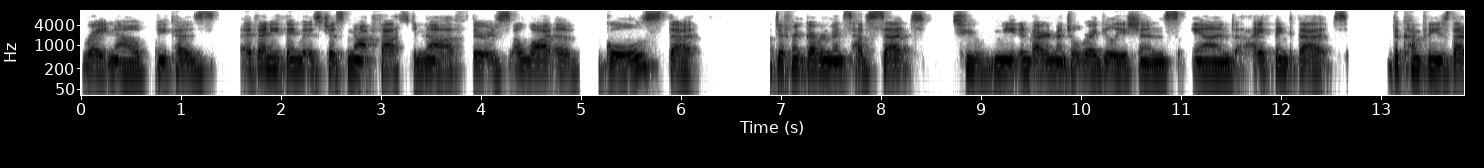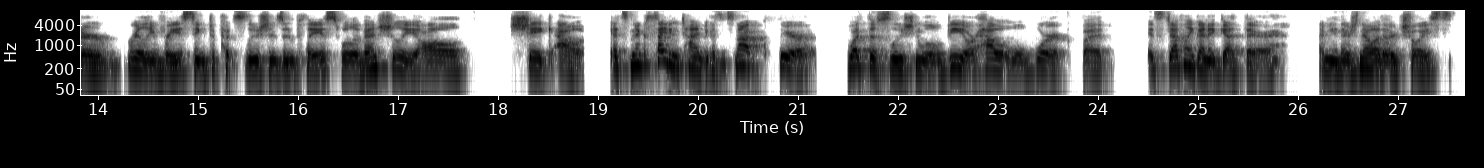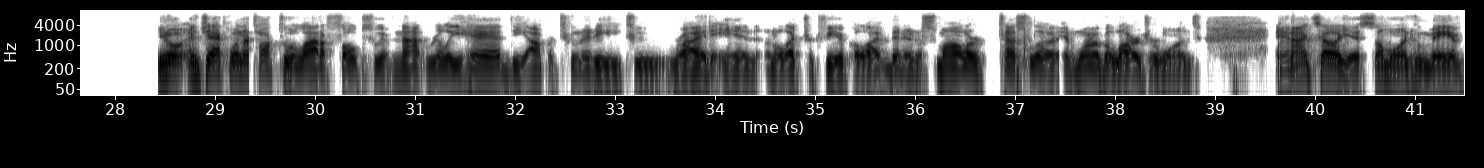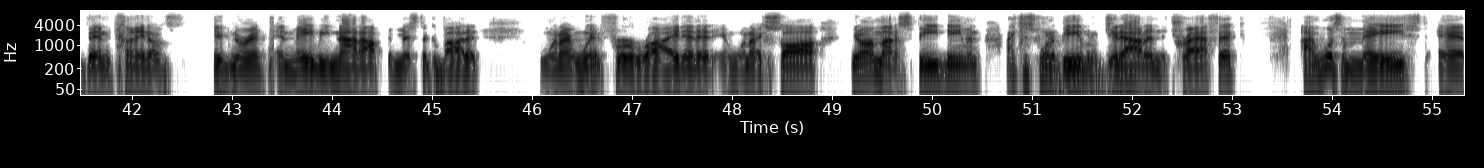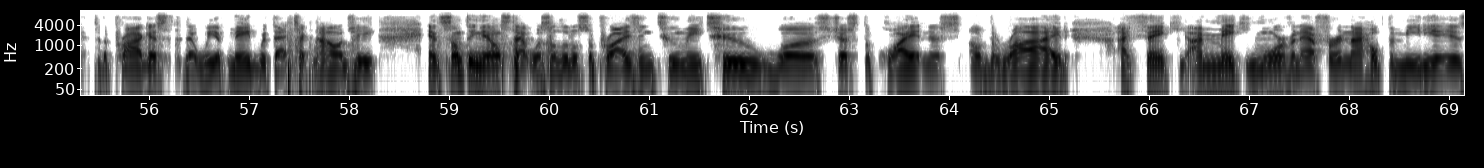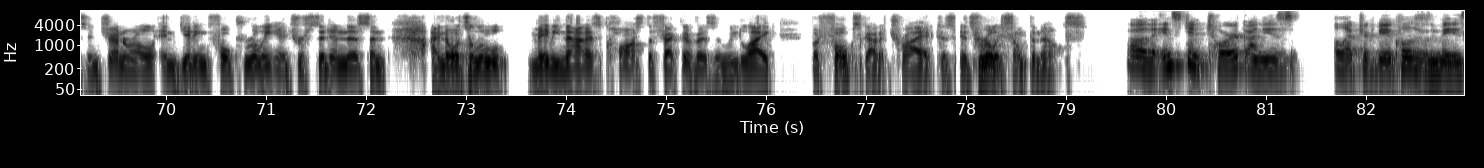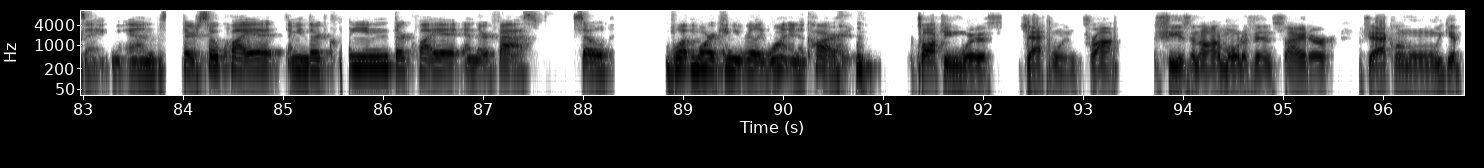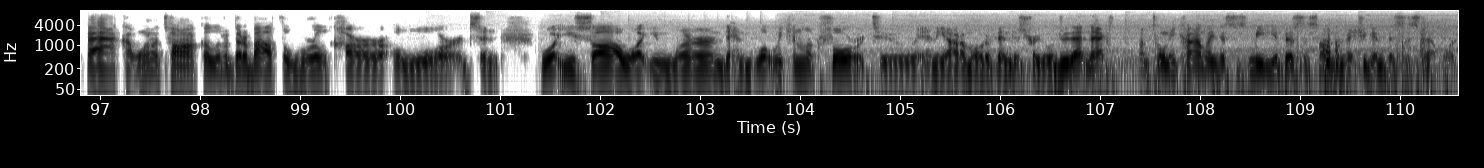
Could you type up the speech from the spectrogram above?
right now because if anything is just not fast enough. There's a lot of goals that different governments have set to meet environmental regulations and I think that the companies that are really racing to put solutions in place will eventually all shake out. It's an exciting time because it's not clear what the solution will be or how it will work, but it's definitely going to get there. I mean, there's no other choice. You know, and Jaclyn, I talked to a lot of folks who have not really had the opportunity to ride in an electric vehicle. I've been in a smaller Tesla and one of the larger ones. And I tell you, someone who may have been kind of ignorant and maybe not optimistic about it, when I went for a ride in it and when I saw, you know, I'm not a speed demon, I just want to be able to get out in the traffic. I was amazed at the progress that we have made with that technology. And something else that was a little surprising to me too was just the quietness of the ride. I think I'm making more of an effort, and I hope the media is in general, and getting folks really interested in this. And I know it's a little maybe not as cost effective as we like, but folks got to try it because it's really something else. Oh, the instant torque on these electric vehicles is amazing and they're so quiet. I mean, they're clean, they're quiet, and they're fast. So, what more can you really want in a car? Talking with Jaclyn Trop. She is an automotive insider. Jaclyn, when we get back, I want to talk a little bit about the World Car Awards and what you saw, what you learned, and what we can look forward to in the automotive industry. We'll do that next. I'm Tony Conley. This is Media Business on the Michigan Business Network.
